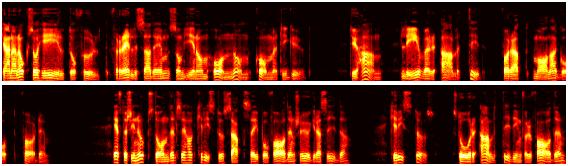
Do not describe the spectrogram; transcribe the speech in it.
kan han också helt och fullt frälsa dem som genom honom kommer till Gud. Ty han lever alltid för att mana gott för dem. Efter sin uppståndelse har Kristus satt sig på Faderns högra sida. Kristus står alltid inför Fadern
